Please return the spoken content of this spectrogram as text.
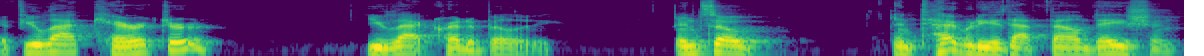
if you lack character, you lack credibility. And so integrity is that foundation.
